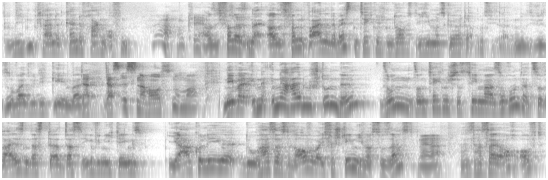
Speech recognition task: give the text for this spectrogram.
blieben keine, keine Fragen offen. Ah, okay. Also ich fand Schön. das, also ich fand, war einer der besten technischen Talks, die ich jemals gehört habe, muss ich sagen. So weit würde ich gehen, weil, das, das ist eine Hausnummer. nee, weil in, in einer halben Stunde so ein, so ein technisches Thema so runterzureißen, dass du dass irgendwie nicht denkst, ja, Kollege, du hast das drauf, aber ich verstehe nicht, was du sagst. Ja. Das hast du ja auch oft.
